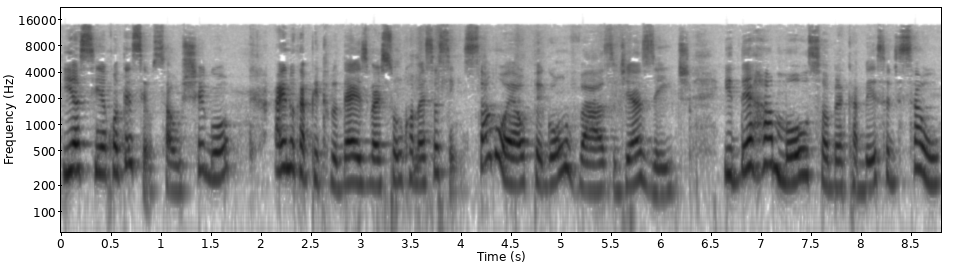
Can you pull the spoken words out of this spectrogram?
E assim aconteceu. Saul chegou. Aí no capítulo 10, verso 1 começa assim: Samuel pegou um vaso de azeite e derramou sobre a cabeça de Saul.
